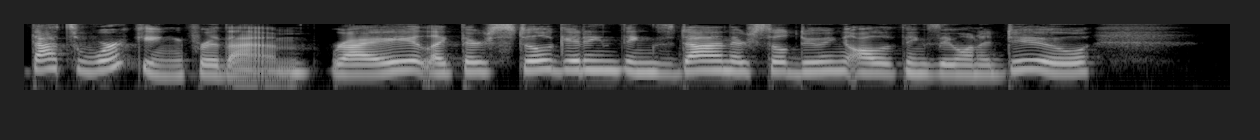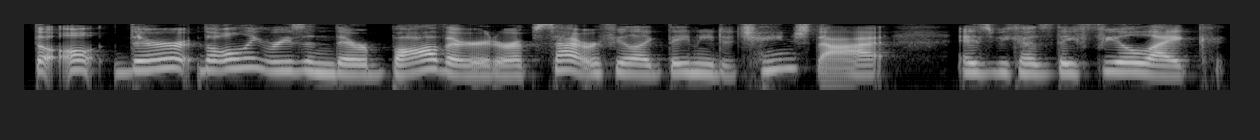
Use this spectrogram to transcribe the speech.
that's working for them right like they're still getting things done they're still doing all the things they want to do the they're the only reason they're bothered or upset or feel like they need to change that is because they feel like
